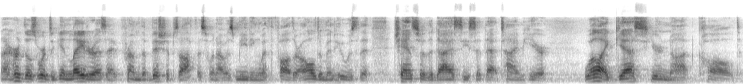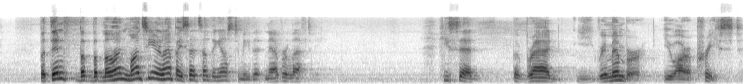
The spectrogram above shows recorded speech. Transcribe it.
I heard those words again later as I from the bishop's office when I was meeting with Father Alderman, who was the chancellor of the diocese at that time here. Well, I guess you're not called. But then, but, but Monsignor Lampe said something else to me that never left me. He said, But Brad, remember, you are a priest.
